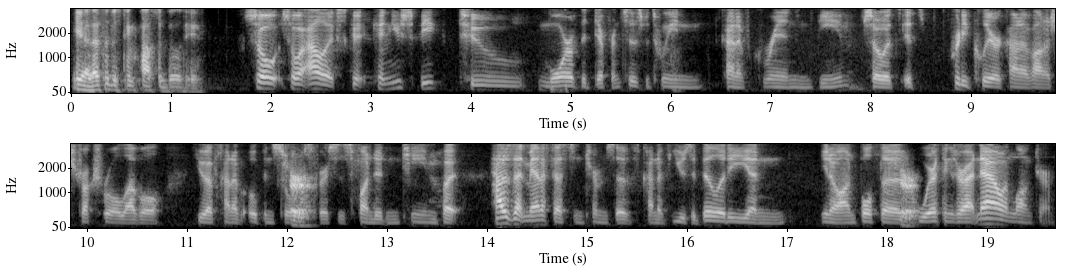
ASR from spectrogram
Yeah, that's a distinct possibility. So, so Alex, can you speak to more of the differences between kind of Grin and Beam? So it's it's pretty clear, kind of on a structural level, you have kind of open source sure. versus funded and team, but how does that manifest in terms of kind of usability and you know on both the sure. where things are at now and long term?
